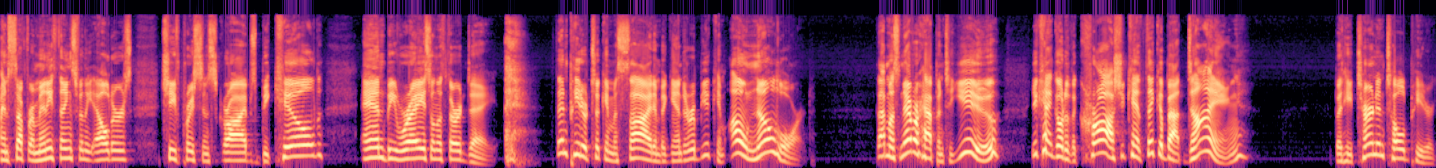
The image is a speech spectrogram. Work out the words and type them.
and suffer many things from the elders, chief priests, and scribes, be killed, and be raised on the third day. then Peter took him aside and began to rebuke him. Oh, no, Lord. That must never happen to you. You can't go to the cross. You can't think about dying. But he turned and told Peter,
